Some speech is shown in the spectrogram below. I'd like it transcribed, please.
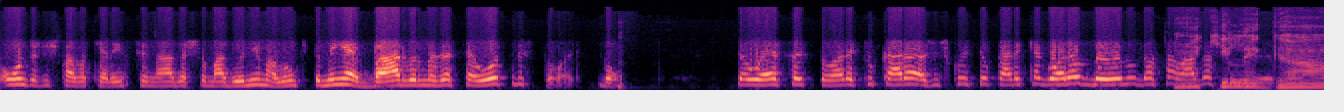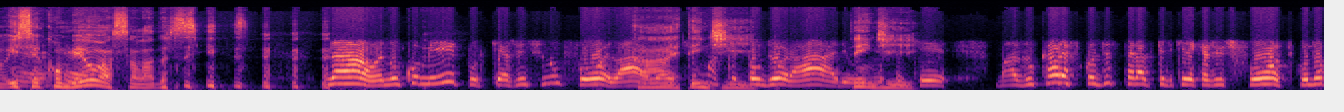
onde a gente estava, que era Ensenada, chamado Animalon, que também é bárbaro, mas essa é outra história. Bom, então essa história que o cara, a gente conheceu o cara que agora é o dono da salada Ai, que né? legal. E você é, comeu é. a salada Caesar? Não, eu não comi, porque a gente não foi lá. Ah, né? entendi. uma questão de horário, entendi. não sei o quê. Mas o cara ficou desesperado porque ele queria que a gente fosse. Quando eu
